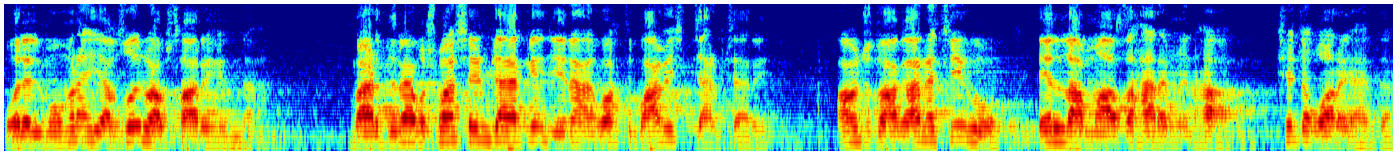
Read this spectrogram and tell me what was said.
وللمؤمنين يغضضن من أبصارهن. مردنا مش ما شيء جاكي جينا وقت بعمش جرم شاري أم جداغانا تيجو؟ إلا ما ظهر منها. شو تقوري هذا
